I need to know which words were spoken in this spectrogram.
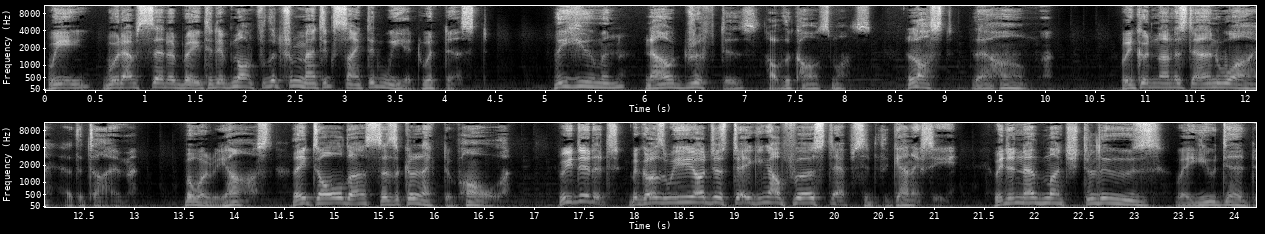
we would have celebrated if not for the traumatic sight that we had witnessed. The human, now drifters of the cosmos, lost their home we couldn't understand why at the time, but when we asked, they told us as a collective whole. We did it because we are just taking our first steps into the galaxy. We didn't have much to lose where you did.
